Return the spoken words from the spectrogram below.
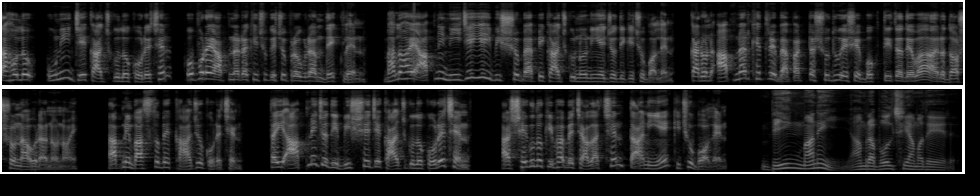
তা হলো উনি যে কাজগুলো করেছেন, ওপরে আপনারা কিছু কিছু প্রোগ্রাম দেখলেন। ভালো হয় আপনি নিজেই এই বিশ্বব্যাপী কাজগুলো নিয়ে যদি কিছু বলেন, কারণ আপনার ক্ষেত্রে ব্যাপারটা শুধু এসে বক্তৃতা দেওয়া আর দর্শন আওড়ানো নয়। আপনি বাস্তবে কাজও করেছেন। তাই আপনি যদি বিশ্বে যে কাজগুলো করেছেন আর সেগুলো কীভাবে চালাচ্ছেন তা নিয়ে কিছু বলেন। বিং মানেই আমরা বলছি আমাদের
